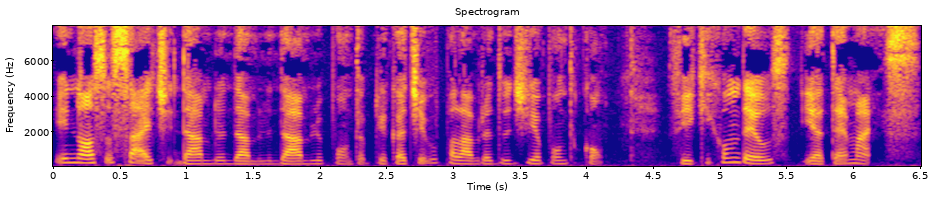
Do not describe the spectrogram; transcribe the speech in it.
e nosso site www.aplicativopalavradodia.com. Fique com Deus e até mais.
